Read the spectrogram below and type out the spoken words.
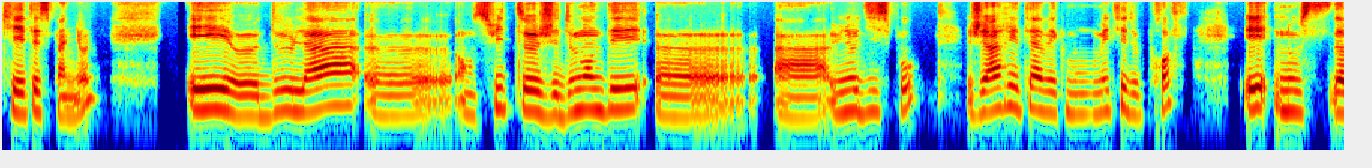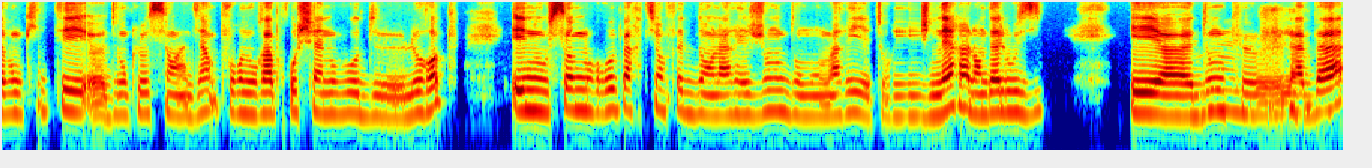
qui est espagnol. Et euh, de là, ensuite, j'ai demandé à une dispo. J'ai arrêté avec mon métier de prof et nous avons quitté donc l'océan Indien pour nous rapprocher à nouveau de l'Europe. Et nous sommes repartis en fait dans la région dont mon mari est originaire, à l'Andalousie. Et donc mmh. là-bas,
